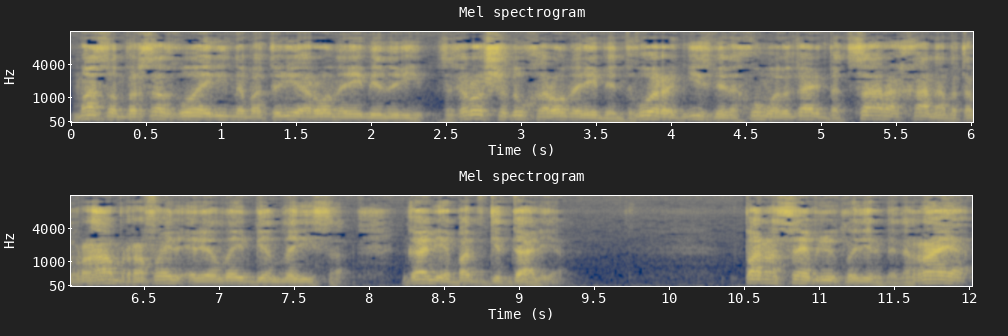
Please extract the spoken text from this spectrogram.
Маслом Барсас была Ирина Батури, Арона Ребен Ри. За хороший дух Арона Ребен Двора, Низ Бен Ахума Вегаль, Бацара, Хана, Бат Авраам, Рафаэль Элилей Бен Лариса. Галия Бат Гедалия. Парнасай Брют Владимир Бен Рая,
